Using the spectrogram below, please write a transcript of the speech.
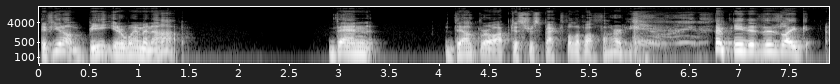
if you don't beat your women up then they'll grow up disrespectful of authority. I mean, this is like,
